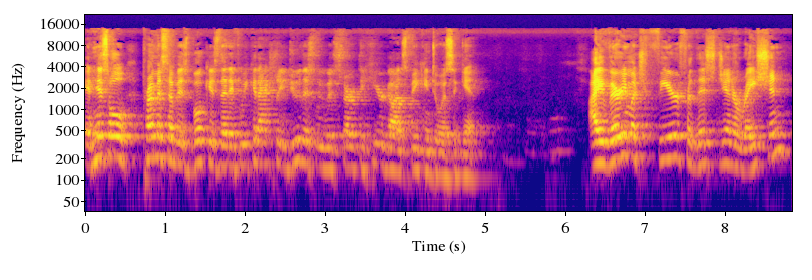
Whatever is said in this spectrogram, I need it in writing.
And his whole premise of his book is that if we could actually do this, we would start to hear God speaking to us again. I very much fear for this generation.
